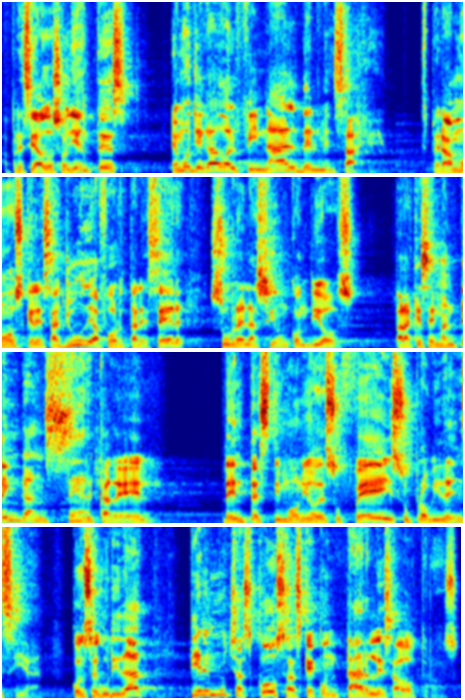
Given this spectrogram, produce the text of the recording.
Apreciados oyentes, hemos llegado al final del mensaje. Esperamos que les ayude a fortalecer su relación con Dios para que se mantengan cerca de Él. Den testimonio de su fe y su providencia. Con seguridad, tienen muchas cosas que contarles a otros.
